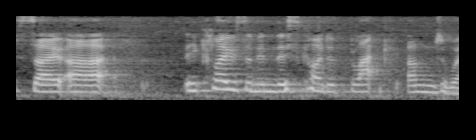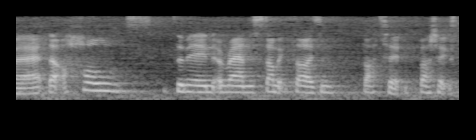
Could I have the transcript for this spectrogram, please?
So uh, he clothes them in this kind of black underwear that holds them in around the stomach, thighs, and buttock, buttocks,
